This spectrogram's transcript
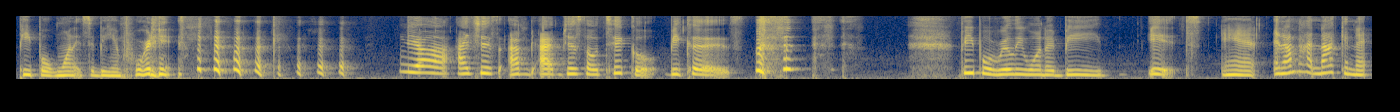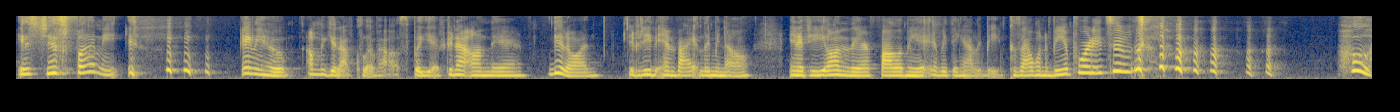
people want it to be important. yeah, I just I'm I'm just so tickled because people really want to be it and and I'm not knocking that. It's just funny. Anywho, I'm gonna get off Clubhouse. But yeah, if you're not on there, get on. If you need an invite, let me know. And if you're on there, follow me at everything Ali B because I want to be important too. Whew,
